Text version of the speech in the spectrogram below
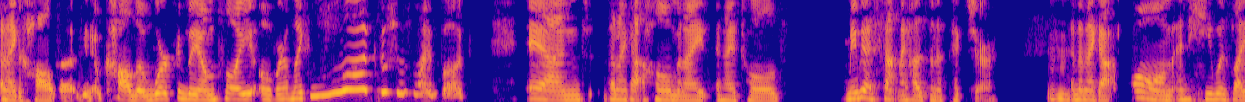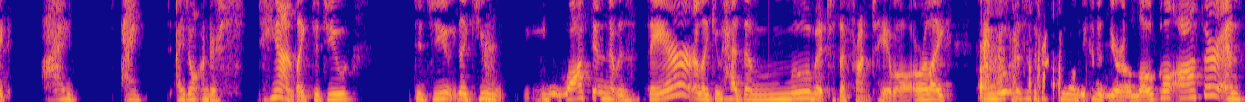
And I call the, you know, call the work, the employee over. I'm like, look, this is my book. And then I got home and I, and I told, maybe I sent my husband a picture. Mm-hmm. And then I got home and he was like, I, I, I don't understand. Like, did you, did you, like, you, you walked in and it was there or like you had them move it to the front table or like they moved it to the front table because you're a local author and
